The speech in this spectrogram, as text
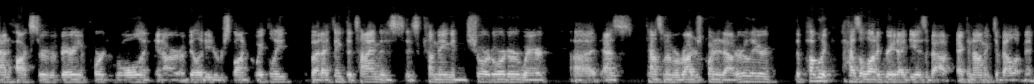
ad hocs serve a very important role in, in our ability to respond quickly. but I think the time is is coming in short order where, uh, as Councilmember Rogers pointed out earlier, the public has a lot of great ideas about economic development.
